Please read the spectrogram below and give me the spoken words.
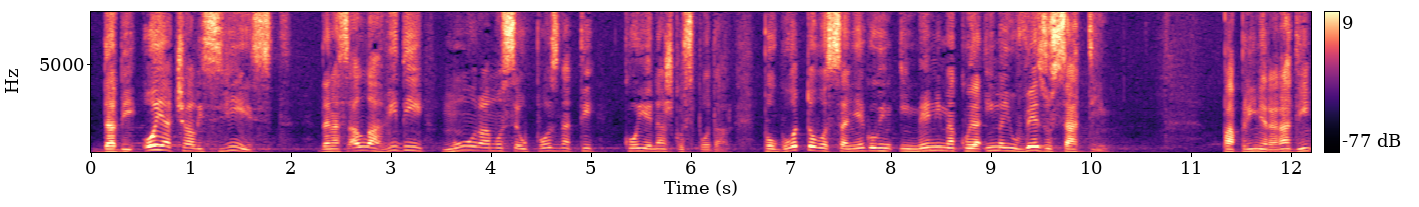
Da bi ojačali svijest da nas Allah vidi, moramo se upoznati koji je naš gospodar. Pogotovo sa njegovim imenima koja imaju vezu sa tim. Pa primjera radi,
